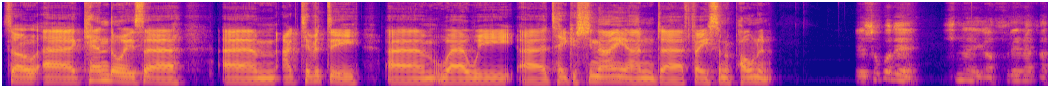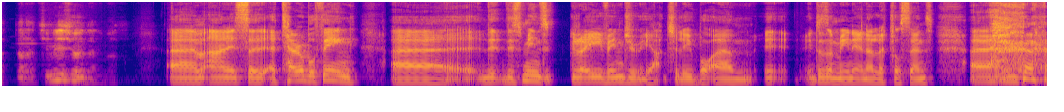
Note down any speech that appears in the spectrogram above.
So uh, kendo is a um, activity um, where we uh, take a shinai and face an opponent. Eh, そこで市内が触れなかったら致命傷になります。um, and it's a, a terrible thing. Uh, th- this means grave injury, actually, but um, it, it, doesn't mean it in a literal sense. Uh,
